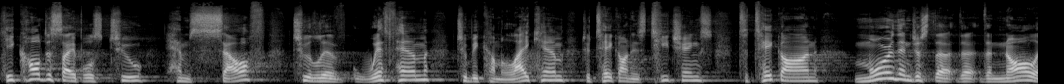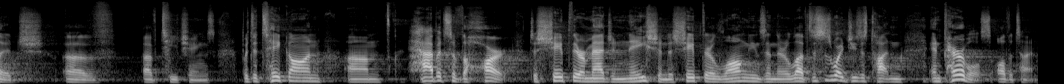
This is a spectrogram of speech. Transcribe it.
He called disciples to himself, to live with him, to become like him, to take on his teachings, to take on more than just the, the, the knowledge of of teachings, but to take on um, habits of the heart, to shape their imagination, to shape their longings and their loves. This is why Jesus taught in, in parables all the time.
